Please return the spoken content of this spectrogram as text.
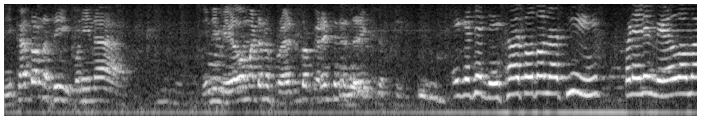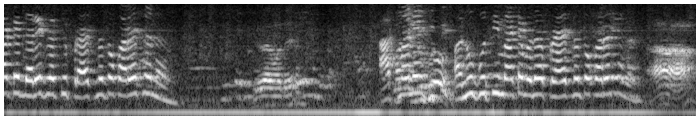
દેખાતો પણ એના એને મેળવવા માટેનો પ્રયત્ન તો કરે છે ને દરેક વ્યક્તિ. એ કે છે દેખાતો તો નથી પણ એને મેળવવા માટે દરેક વ્યક્તિ પ્રયત્ન તો કરે છે ને. આત્માને જો અનુભૂતિ? માટે બધા પ્રયત્ન તો કરે છે ને. હા.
